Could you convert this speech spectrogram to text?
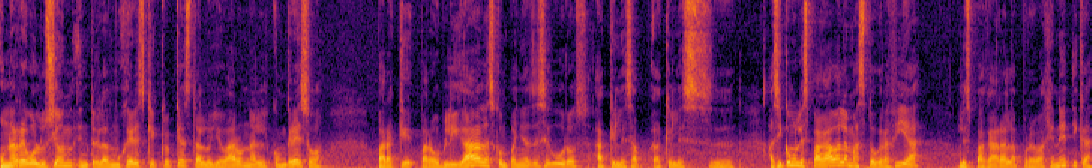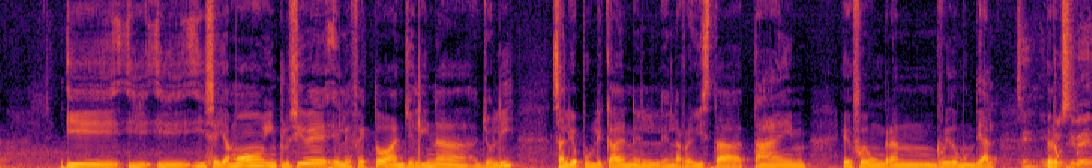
una revolución entre las mujeres que creo que hasta lo llevaron al Congreso para que para obligar a las compañías de seguros a que les a, que les eh, así como les pagaba la mastografía les pagara la prueba genética. Y, y, se llamó inclusive el efecto Angelina Jolie. Salió publicada en, el, en la revista Time. Eh, fue un gran ruido mundial Sí, inclusive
